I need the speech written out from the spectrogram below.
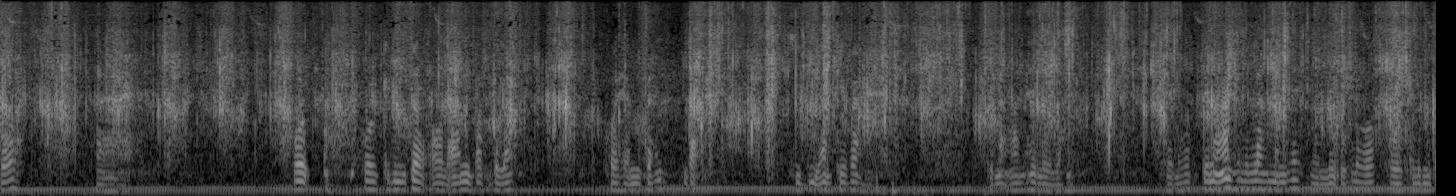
có. À. 4 km ở lan bạc đồ lo. Khỏi hẹn tên đặt khi đi ăn cái vàng cái nào ăn hết rồi lắm lang hello pinangan hello lang man eh hello lo 4 km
